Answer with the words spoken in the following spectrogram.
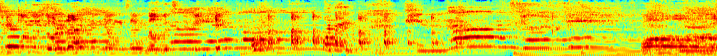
우리 오늘 놀라는 영상 너무 재밌게. 아니 와.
